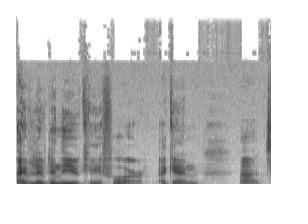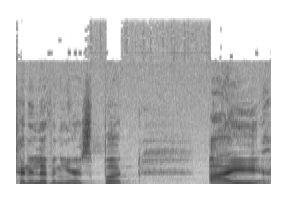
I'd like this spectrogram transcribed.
I've lived in the UK for, again, uh, 10, 11 years, but I,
